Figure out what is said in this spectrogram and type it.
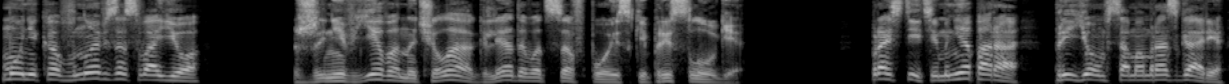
Моника вновь за свое!» Женевьева начала оглядываться в поиске прислуги. «Простите, мне пора. Прием в самом разгаре.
